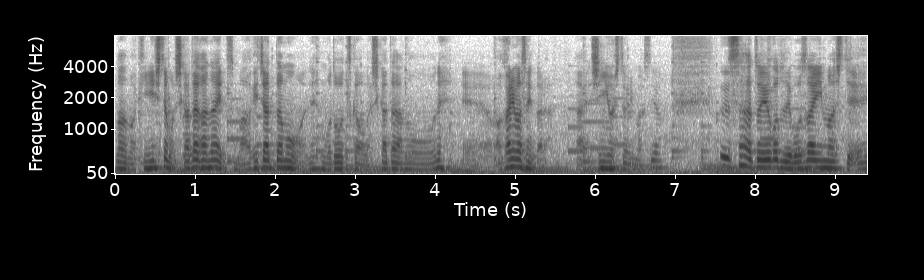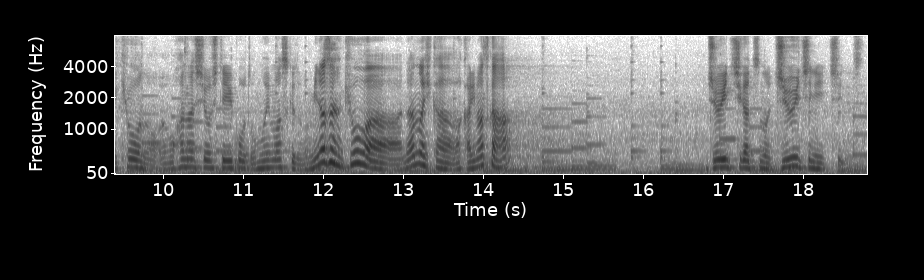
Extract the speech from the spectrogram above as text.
ー、まあまあ気にしても仕方がないです。まあ、あげちゃったもんはね、もうどう使おうか仕方、あのね、えー、分かりませんから、はい、信用しておりますよ。さあ、ということでございまして、えー、今日のお話をしていこうと思いますけども、皆さん今日は何の日か分かりますか ?11 月の11日ですね。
